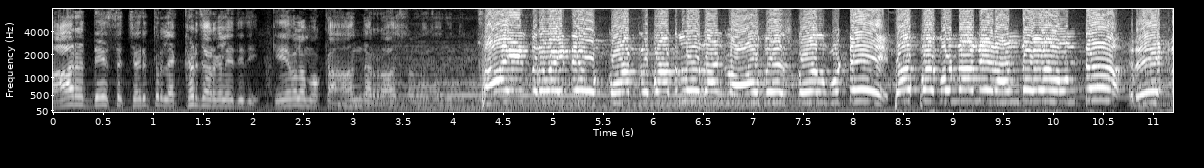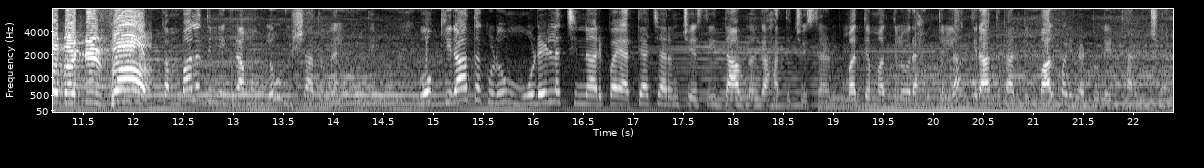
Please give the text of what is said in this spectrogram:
భారతదేశ చరిత్రలో ఎక్కడ జరగలేదు ఇది. కేవలం ఒక ఆంధ్ర రాష్ట్రంలో జరుగుతుంది. సాయంత్రం అయితే ఒక క్వార్టర్ బాటిల్ దాంట్లో ఆఫ్ వేసుకోవాలనుకుంటే తప్పకుండా నేను అండగా ఉంటా. రేట్లు తగ్గిస్తా. కంబాలదిన్ని గ్రామంలో విషాదం నెలకొంది. ఓ కిరాతకుడు మూడేళ్ళ చిన్నారిపై అత్యాచారం చేసి దారుణంగా హత్య చేశాడు. మధ్య మత్తులో రహంతుల్లా కిరాతకానికి పాల్పడినట్టు నిర్ధారించారు.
